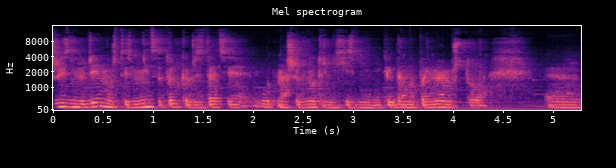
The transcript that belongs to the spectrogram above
Жизнь людей может измениться только в результате вот наших внутренних изменений, когда мы поймем, что э,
